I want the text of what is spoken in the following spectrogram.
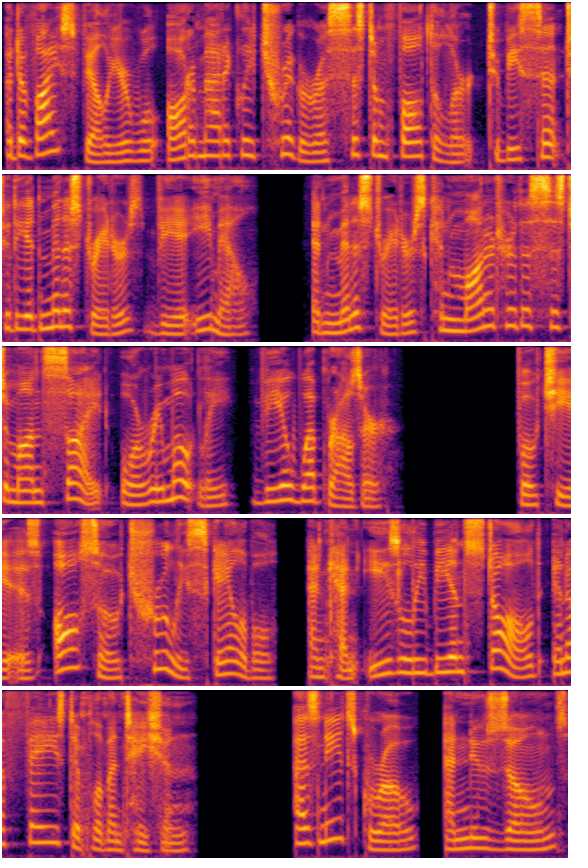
a device failure will automatically trigger a system fault alert to be sent to the administrators via email. Administrators can monitor the system on site or remotely via web browser. Vocia is also truly scalable and can easily be installed in a phased implementation. As needs grow and new zones,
